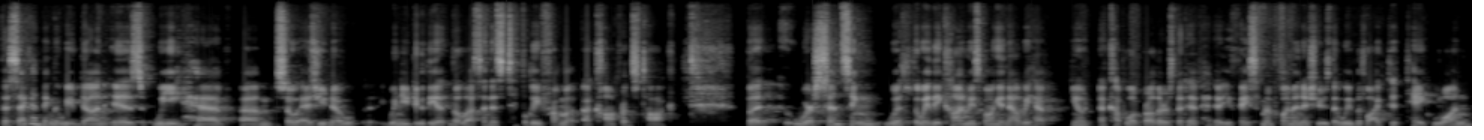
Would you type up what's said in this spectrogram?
The second thing that we've done is we have um, so as you know when you do the the lesson, it's typically from a, a conference talk. But we're sensing with the way the economy is going, and now we have you know a couple of brothers that have faced some employment issues that we would like to take one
